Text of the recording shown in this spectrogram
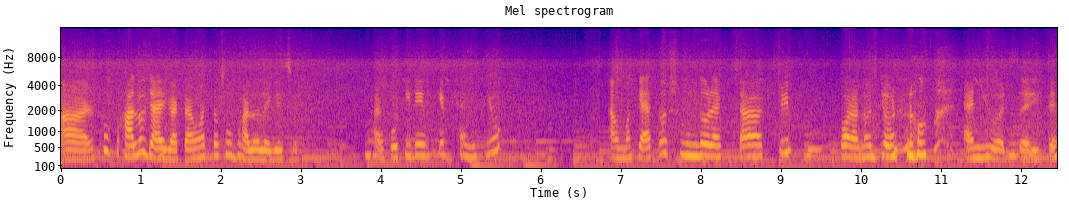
আর খুব ভালো জায়গাটা আমার তো খুব ভালো লেগেছে। আর প্রতিদেবকে থ্যাংক ইউ আমাকে এত সুন্দর একটা ট্রিপ করানোর জন্য অ্যানিভার্সারিতে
